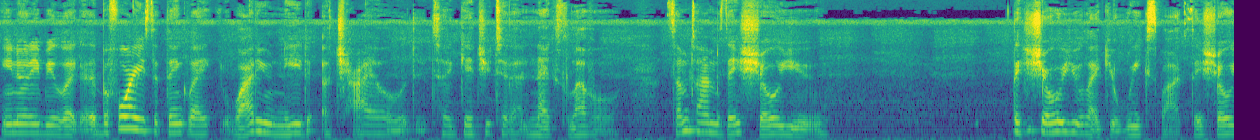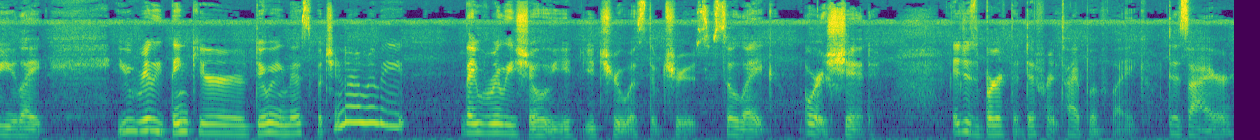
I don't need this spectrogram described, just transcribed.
you know, they'd be like, before I used to think, like, why do you need a child to get you to that next level? Sometimes they show you, they show you like your weak spots. They show you, like, you really think you're doing this, but you're not really. They really show you your truest of truths. So, like, or it should. It just birthed a different type of, like, desire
